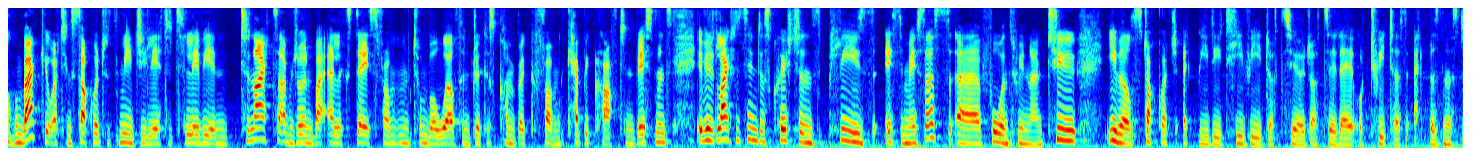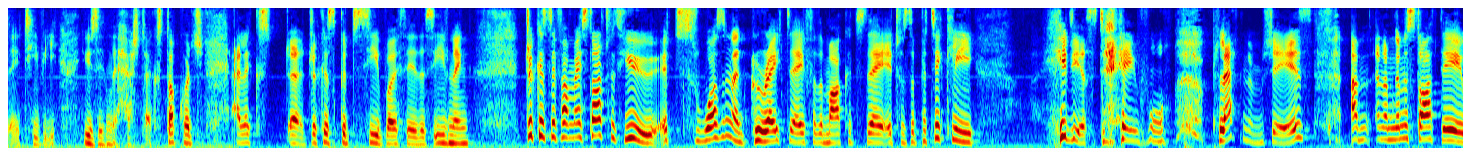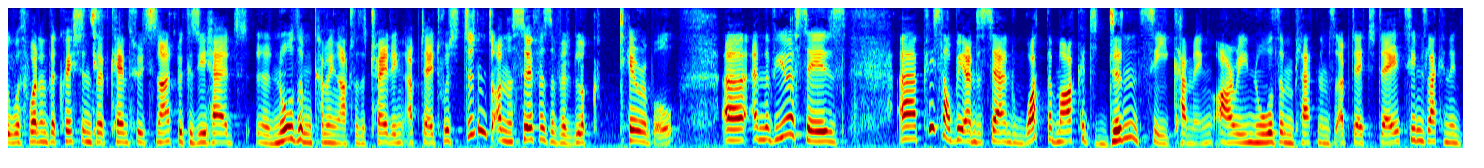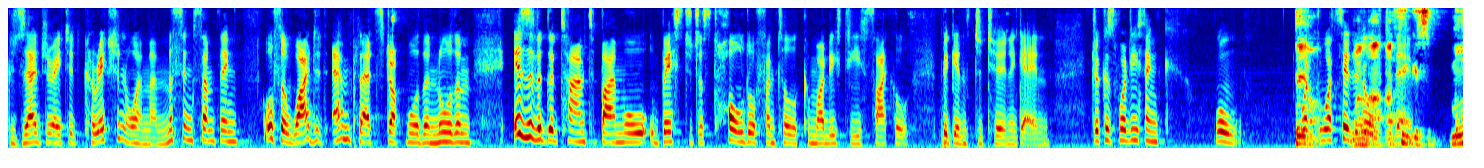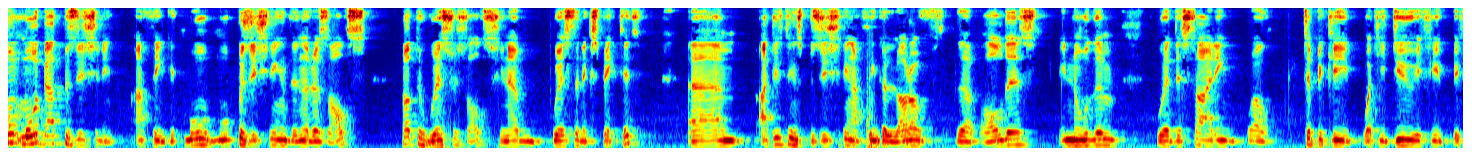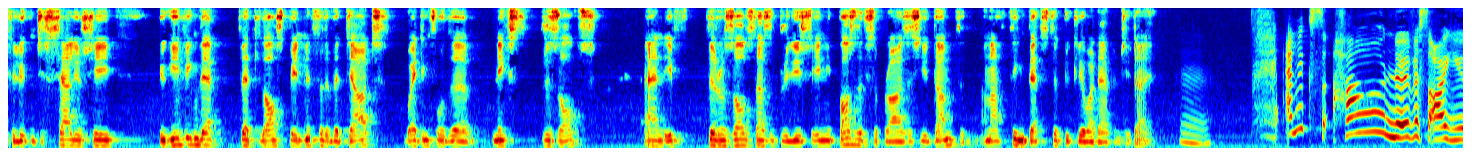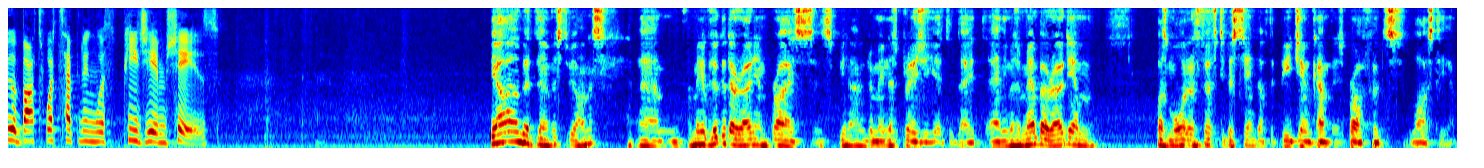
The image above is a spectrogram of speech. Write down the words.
Welcome back. You're watching Stockwatch with me, Julieta Televi, and tonight I'm joined by Alex Duys from Umthombo Wealth and Drikus Combrinck from Capicraft Investments. If you'd like to send us questions, please SMS us uh, 41392, email stockwatch at bdtv.co.za or tweet us at businessdaytv using the hashtag Stockwatch. Alex uh, Drikus, good to see you both here this evening. Drikus, if I may start with you, it wasn't a great day for the market today. It was a particularly hideous day for platinum shares. Um, and I'm going to start there with one of the questions that came through tonight because you had uh, Northam coming out with a trading update, which didn't, on the surface of it, look terrible. Uh, and the viewer says, uh, please help me understand what the market didn't see coming. RE Northam Platinum's update today. It seems like an exaggerated correction, or am I missing something? Also, why did Amplats drop more than Northam? Is it a good time to buy more, or best to just hold off until the commodity cycle begins to turn again? Because what do you think? Well, yeah. what, what set it well, off I, today? I think it's more more about positioning. I think it's more more positioning than the results. Not the worst results, you know, worse than expected. Um, I do think it's positioning. I think a lot of the holders in Northam were deciding. Well, typically, what you do if you if you're looking to sell your share, you're giving that that last benefit of the doubt, waiting for the next results. And if the results doesn't produce any positive surprises, you dump them. And I think that's typically what happened today. Alex, how nervous are you about what's happening with PGM shares? Yeah, I'm a bit nervous to be honest. Um, I mean, if you look at the rhodium price, it's been under tremendous pressure year to date. And you must remember, rhodium was more than 50% of the PGM company's profits last year.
